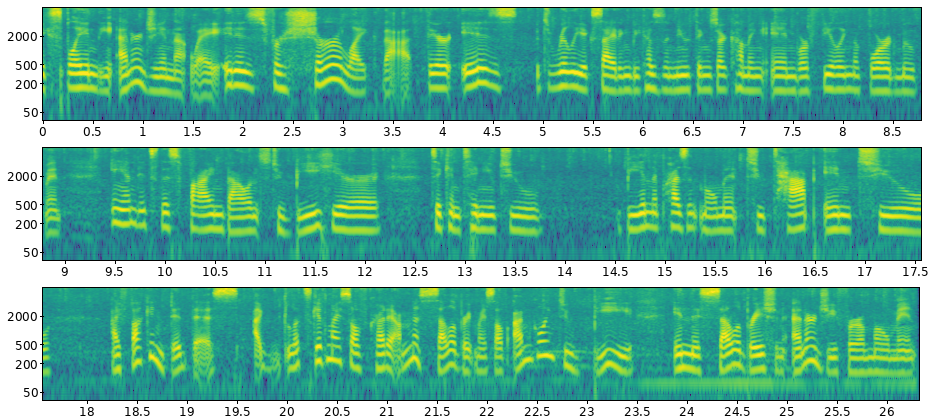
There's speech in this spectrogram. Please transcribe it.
explain the energy in that way. It is for sure like that. There is, it's really exciting because the new things are coming in. We're feeling the forward movement. And it's this fine balance to be here, to continue to be in the present moment, to tap into. I fucking did this. I, let's give myself credit. I'm going to celebrate myself. I'm going to be in this celebration energy for a moment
